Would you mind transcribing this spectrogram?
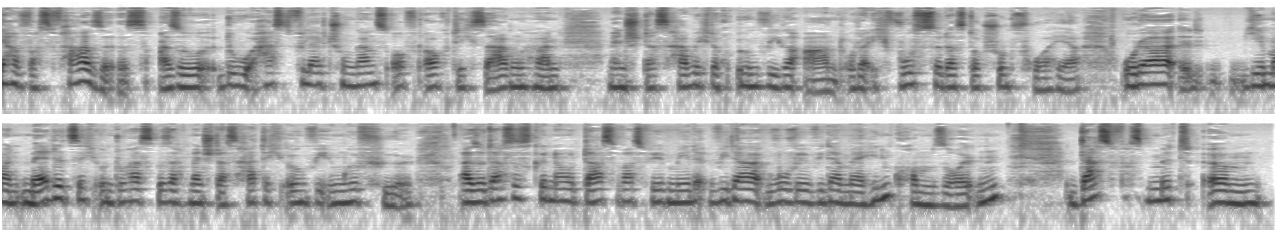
ja, was Phase ist. Also du hast vielleicht schon ganz oft auch dich sagen hören, Mensch, das habe ich doch irgendwie geahnt oder ich wusste das doch schon vorher. Oder äh, jemand meldet sich und du hast gesagt, Mensch, das hatte ich irgendwie im Gefühl. Also das ist genau das, was wir wieder, wo wir wieder mehr hinkommen sollten. Das, was mit ähm,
